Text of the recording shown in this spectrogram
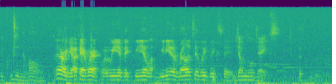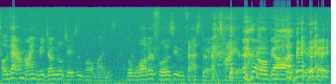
The queen of all. There we go. Okay, where? We need a big. We need a. We need a relatively big stage. Jungle Japes. Oh, that reminds me, Jungle Japes and Brawl Minus. The water flows even faster and it's higher. oh god. Yeah, okay.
